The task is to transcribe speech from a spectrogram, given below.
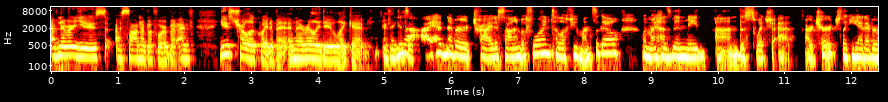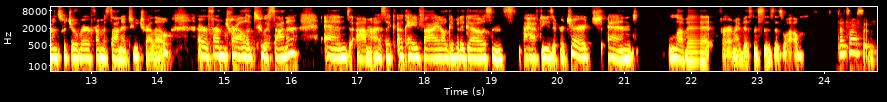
I've never used Asana before, but I've used Trello quite a bit and I really do like it. I think it's. Yeah, a- I had never tried Asana before until a few months ago when my husband made um, the switch at our church. Like he had everyone switch over from Asana to Trello or from Trello to Asana. And um, I was like, okay, fine, I'll give it a go since I have to use it for church and love it for my businesses as well. That's awesome.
